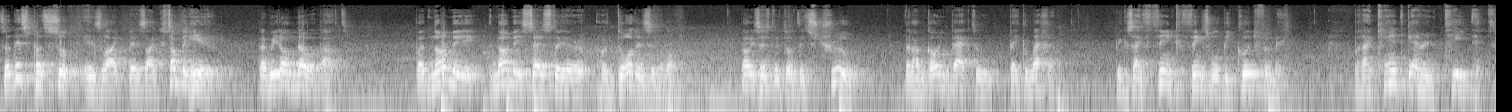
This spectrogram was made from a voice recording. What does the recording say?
So this pasuk is like, there's like something here that we don't know about. But Nomi, Nomi says to her, her daughters-in-law, Nomi says to the daughters, it's true that I'm going back to Beit Lechem because I think things will be good for me but I can't guarantee it.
